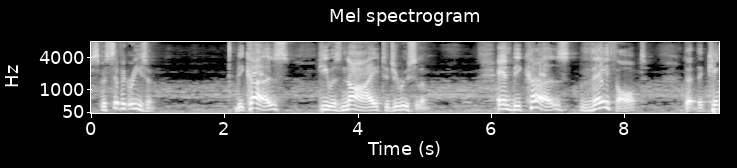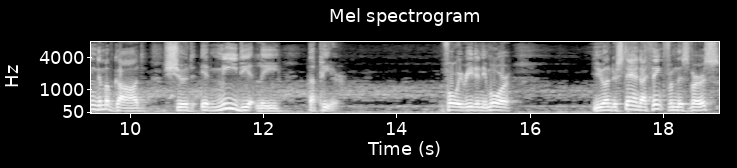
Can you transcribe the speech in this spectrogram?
specific reason. Because he was nigh to Jerusalem. And because they thought that the kingdom of God should immediately appear. Before we read any more, you understand, I think, from this verse,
